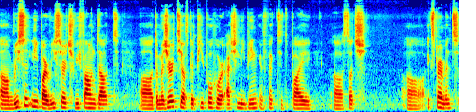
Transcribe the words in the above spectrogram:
um, recently, by research, we found out uh, the majority of the people who are actually being infected by uh, such uh, experiments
